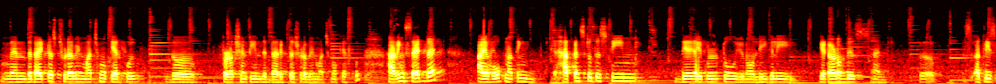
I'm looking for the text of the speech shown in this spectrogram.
when the directors should have been much more careful. The production team, the director should have been much more careful. Having said that, I hope nothing happens to this team. They're able to, you know, legally get out of this and uh, at least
